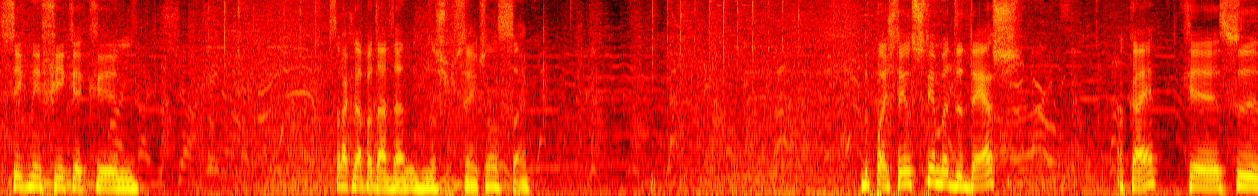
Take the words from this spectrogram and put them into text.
significa que. Será que dá para dar dano nos morcegos? Não sei. Depois tem um sistema de dash, ok? Que se,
